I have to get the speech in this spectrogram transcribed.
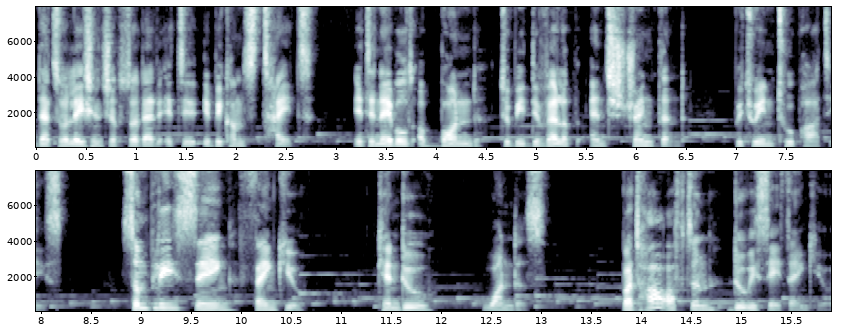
that relationship so that it, it becomes tight. It enables a bond to be developed and strengthened between two parties. Simply saying thank you can do wonders. But how often do we say thank you?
